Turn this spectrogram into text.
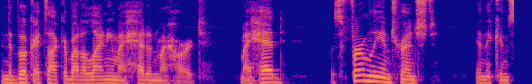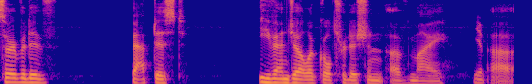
In the book, I talk about aligning my head and my heart. My head was firmly entrenched in the conservative, Baptist, evangelical tradition of my Yep. uh,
